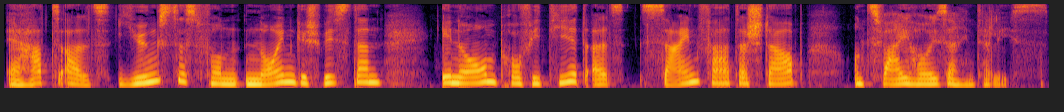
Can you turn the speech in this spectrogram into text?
Er hat als jüngstes von neun Geschwistern enorm profitiert, als sein Vater starb und zwei Häuser hinterließ.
